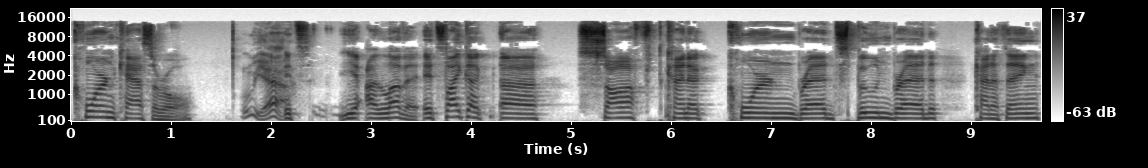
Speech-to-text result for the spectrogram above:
corn casserole. Oh yeah. It's yeah, I love it. It's like a uh, soft kind of cornbread, spoon bread kind of thing.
